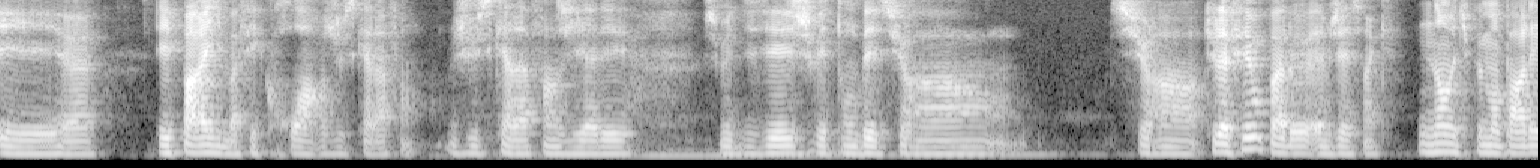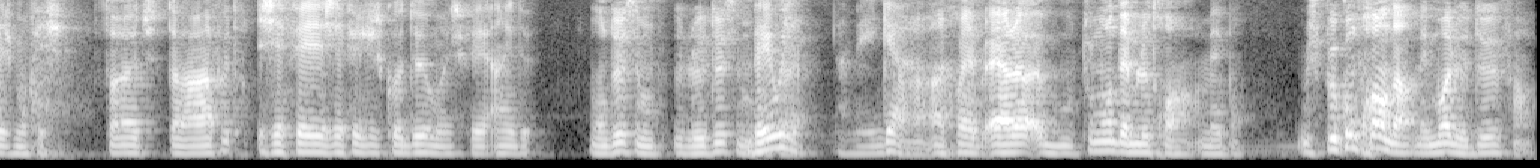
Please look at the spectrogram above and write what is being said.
Et, euh, et pareil, il m'a fait croire jusqu'à la fin. Jusqu'à la fin, j'y allais. Je me disais, je vais tomber sur un. Sur un... Tu l'as fait ou pas le MGS5 Non, mais tu peux m'en parler, je m'en fiche. T'en- Tu t'en as rien à foutre? J'ai fait, j'ai fait jusqu'au 2, moi, j'ai fait 1 et 2. Mon 2, c'est mon... Le 2, c'est mon. Ben oui. Non, mais gars, Ah, Incroyable. Et alors, tout le monde aime le 3, hein, mais bon. Je peux comprendre, hein, mais moi, le 2, enfin,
